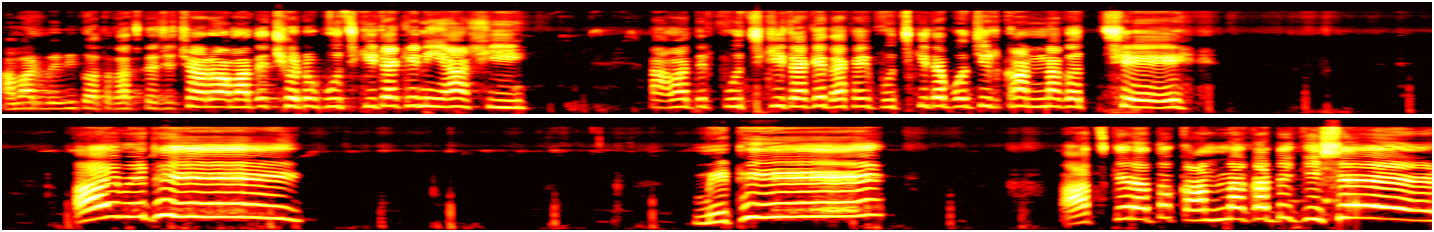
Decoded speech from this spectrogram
আমার বেবি কত কাজ করছে, চলো আমাদের ছোট পুচকিটাকে নিয়ে আসি। আমাদের পুচকিটাকে দেখাই, পুচকিটা প্রচুর কান্না করছে। আয় মিঠি! মিঠি! আজকের এত কান্নাকাটি কিসের?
